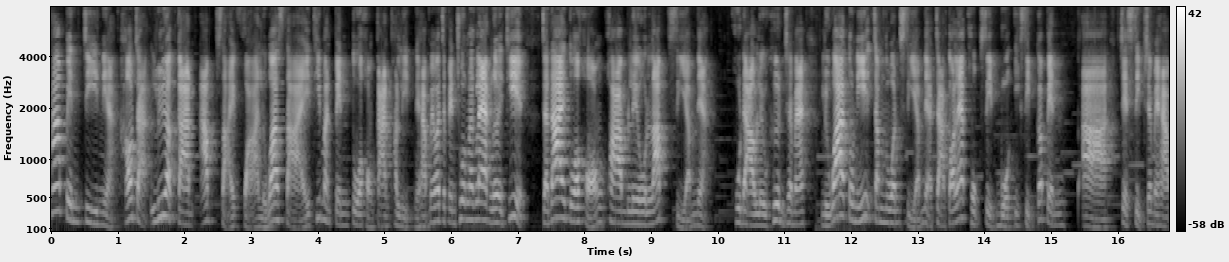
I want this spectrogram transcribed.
ถ้าเป็นจีนเนี่ยเขาจะเลือกการอัพสายขวาหรือว่าสายที่มันเป็นตัวของการผลิตนะครับไม่ว่าจะเป็นช่วงแรก ๆ เลยที่จะได้ตัวของความเร็วรับเสียมเนี่ยคูดาวเร็วขึ้นใช่ไหมหรือว่าตัวนี้จำนวนเสียมเนี่ยจากตอนแรก 60 บวกอีก 10 ก็เป็นอ่า70 ใช่ไหมครับ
